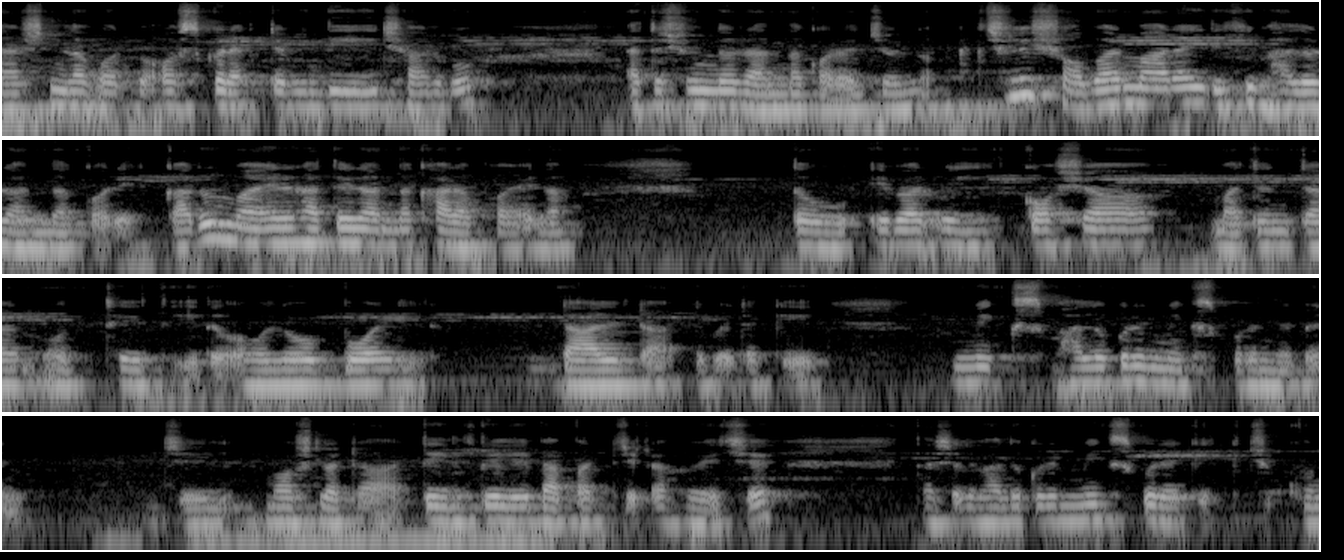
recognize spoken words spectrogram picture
ন্যাশনাল অ্যাওয়ার্ড বা অস্কার একটা আমি দিয়েই ছাড়বো। এত সুন্দর রান্না করার জন্য। অ্যাকচুয়ালি সবার মারাই দেখি ভালো রান্না করে। কারোর মায়ের হাতে রান্না খারাপ হয় না। তো এবার ওই কষা মাটনটার মধ্যে দিয়ে দেওয়া হলো বয়েল ডালটা। এবার এটাকে মিক্স ভালো করে মিক্স করে নেবেন। যে মশলাটা, তেল, তেলে ব্যাপার যেটা হয়েছে, তার সাথে ভালো করে মিক্স করে কিছুক্ষণ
